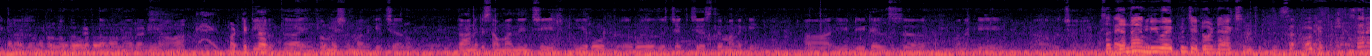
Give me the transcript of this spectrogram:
ఇక్కడ ప్రలోభ పెడతా ఉన్నారని ఆ పర్టికులర్ ఇన్ఫర్మేషన్ మనకి ఇచ్చారు. దానికి సంబంధించి ఈ రోడ్ రోజు చెక్ చేస్తే మనకి ఈ డీటెయిల్స్ మనకి వచ్చాయి. సార్ జనరల్ మీ వైపు నుంచి ఎటువంటి యాక్షన్ ఓకే సార్.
